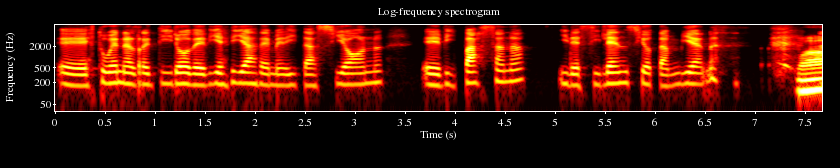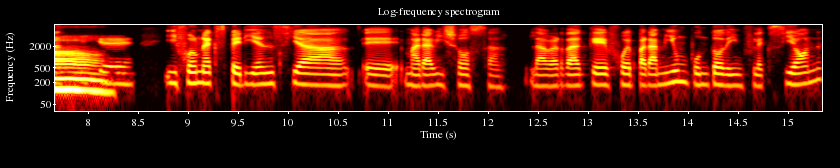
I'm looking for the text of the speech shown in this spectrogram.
eh, estuve en el retiro de 10 días de meditación eh, vipassana y de silencio también. y fue una experiencia eh, maravillosa. La verdad que fue para mí un punto de inflexión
